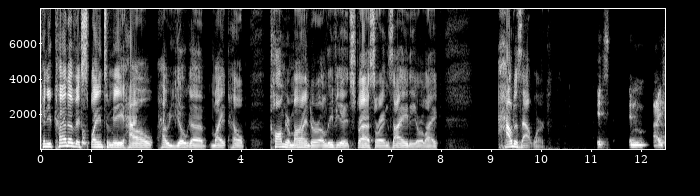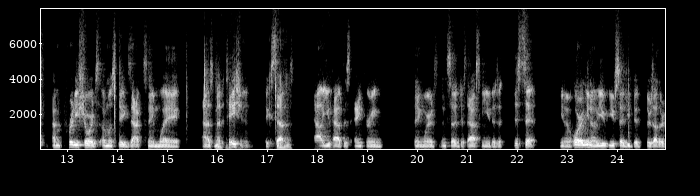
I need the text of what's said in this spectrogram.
can you kind of explain to me how how yoga might help calm your mind or alleviate stress or anxiety or like, how does that work? it's in i i'm pretty sure it's almost the exact same way as hmm meditation except now you have this anchoring thing where it's instead of just asking you to just, just sit you know or you know you you said you did there's other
